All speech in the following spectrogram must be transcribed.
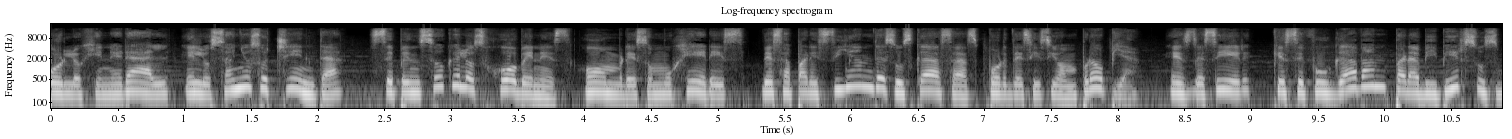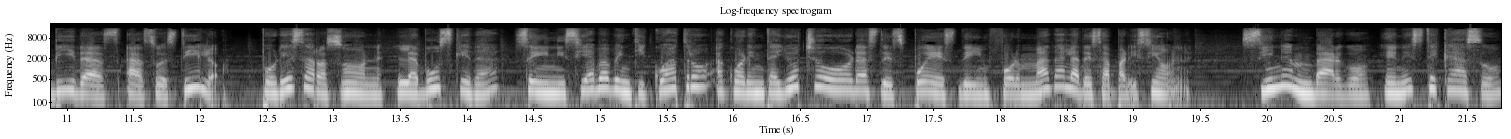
Por lo general, en los años 80, se pensó que los jóvenes, hombres o mujeres, desaparecían de sus casas por decisión propia, es decir, que se fugaban para vivir sus vidas a su estilo. Por esa razón, la búsqueda se iniciaba 24 a 48 horas después de informada la desaparición. Sin embargo, en este caso,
